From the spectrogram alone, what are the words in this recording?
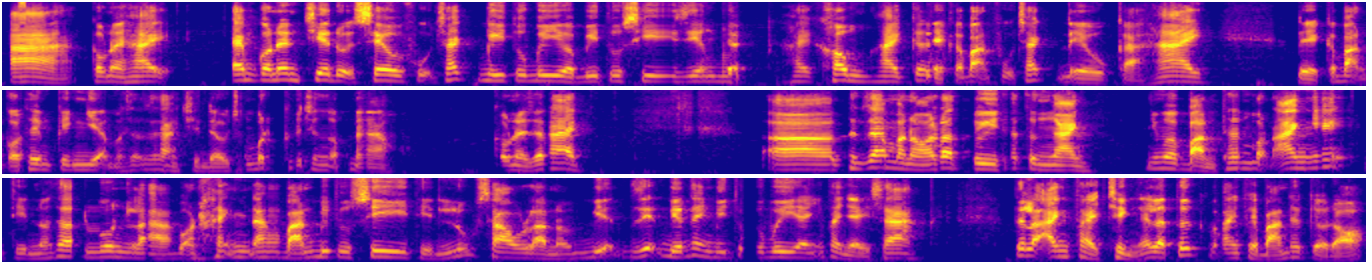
à câu này hay em có nên chia đội sale phụ trách B2B và B2C riêng biệt hay không? Hay cứ để các bạn phụ trách đều cả hai để các bạn có thêm kinh nghiệm và sẵn sàng chiến đấu trong bất cứ trường hợp nào? Câu này rất hay. À, thực ra mà nói là tùy theo từng ngành nhưng mà bản thân bọn anh ấy thì nói thật luôn là bọn anh đang bán B2C thì lúc sau là nó biến diễn biến thành B2B anh phải nhảy sang. Tức là anh phải chỉnh ngay lập tức và anh phải bán theo kiểu đó.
